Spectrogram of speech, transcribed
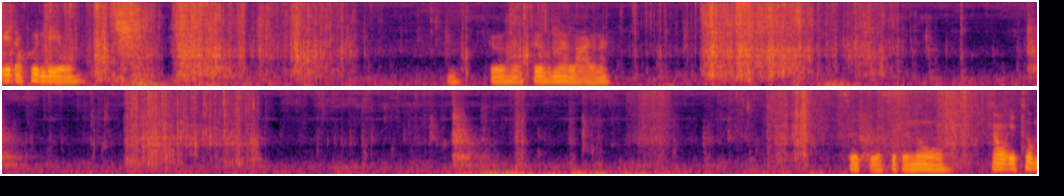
เอ็ดเอาคืนเดียวเกลือหัวเสื้อขึ้นมาลายแล้วนะ สือเกลือเสือเปโนเอาเอ็ดส้ม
